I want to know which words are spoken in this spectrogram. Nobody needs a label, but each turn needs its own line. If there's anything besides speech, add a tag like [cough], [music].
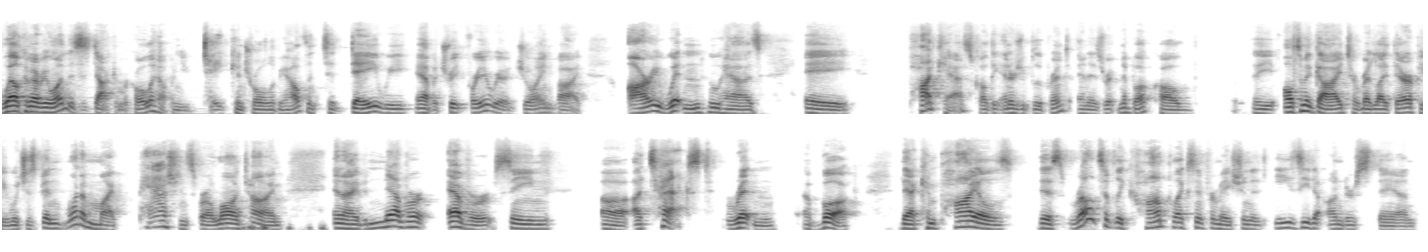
Welcome, everyone. This is Dr. Mercola helping you take control of your health. And today we have a treat for you. We are joined by Ari Whitten, who has a podcast called The Energy Blueprint and has written a book called The Ultimate Guide to Red Light Therapy, which has been one of my passions for a long time. And I've never, ever seen uh, a text written, a book that compiles this relatively complex information is easy to understand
